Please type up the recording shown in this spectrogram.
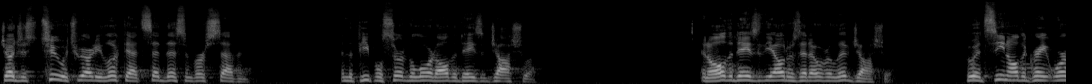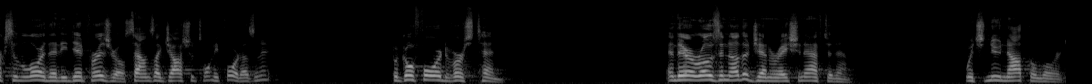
Judges 2, which we already looked at, said this in verse 7 And the people served the Lord all the days of Joshua, and all the days of the elders that overlived Joshua, who had seen all the great works of the Lord that he did for Israel. Sounds like Joshua 24, doesn't it? But go forward to verse 10. And there arose another generation after them, which knew not the Lord,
